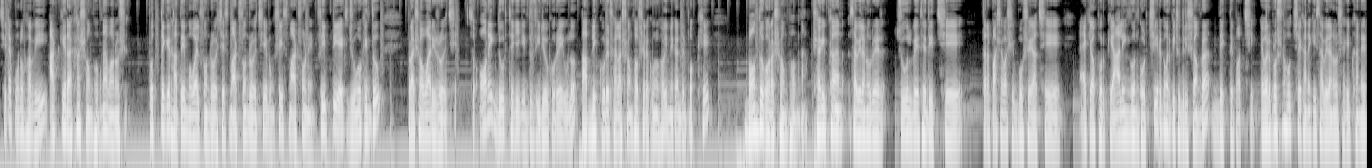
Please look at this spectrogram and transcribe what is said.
সেটা কোনোভাবেই আটকে রাখা সম্ভব না মানুষ। প্রত্যেকের হাতে মোবাইল ফোন রয়েছে স্মার্টফোন রয়েছে এবং সেই স্মার্টফোনে ফিফটি এক্স জুমও কিন্তু প্রায় সবারই রয়েছে। সো অনেক দূর থেকে কিন্তু ভিডিও করে এগুলো পাবলিক করে ফেলা সম্ভব, সেটা কোনোভাবেই মেকারদের পক্ষে বন্ধ করা সম্ভব না। শাকিব খান সাবিলা নূরের চুল বেঁধে দিচ্ছে তারা পাশাপাশি বসে আছে, একে অপরকে আলিঙ্গন করছে এরকমের কিছু দৃশ্য আমরা দেখতে পাচ্ছি। এবারে প্রশ্ন হচ্ছে, এখানে কি সাবিলা নূর শাকিব খানের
